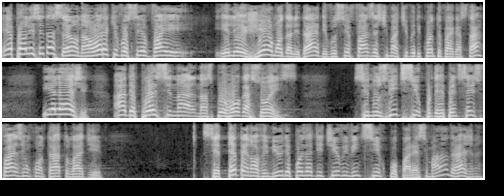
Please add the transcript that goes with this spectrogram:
é para licitação. Na hora que você vai eleger a modalidade, você faz a estimativa de quanto vai gastar e elege. Ah, depois, se na, nas prorrogações, se nos 25, de repente vocês fazem um contrato lá de 79 mil e depois aditivo em 25. Pô, parece malandragem, né?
